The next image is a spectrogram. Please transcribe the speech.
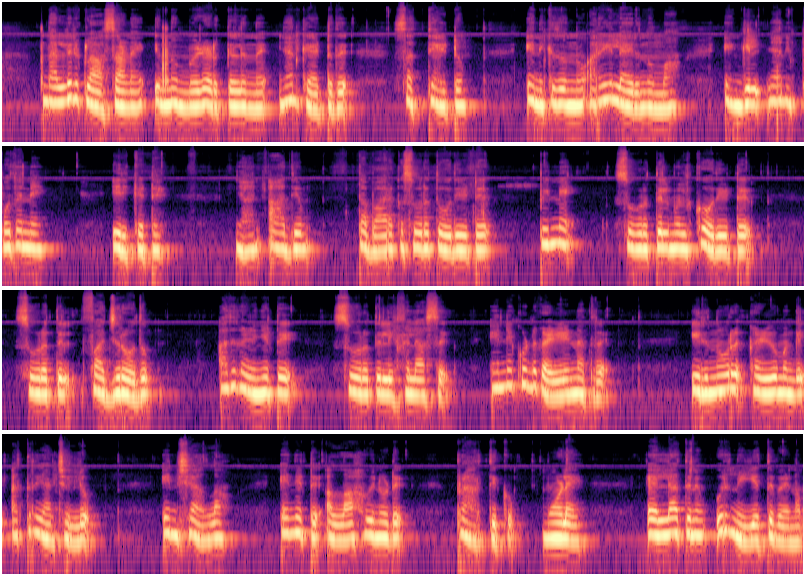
നല്ലൊരു ക്ലാസ്സാണ് ഇന്ന് ഉമ്മയുടെ അടുക്കൽ നിന്ന് ഞാൻ കേട്ടത്. സത്യമായിട്ടും എനിക്കിതൊന്നും അറിയില്ലായിരുന്നു ഉമ്മ. എങ്കിൽ ഞാൻ ഇപ്പോൾ തന്നെ ഇരിക്കട്ടെ. ഞാൻ ആദ്യം തബാറക്ക സൂറത്ത് ഓതിയിട്ട് പിന്നെ സൂറത്തിൽ മുൽക്ക് ഓതിയിട്ട് സൂറത്തിൽ ഫജർ ഓതും. അത് കഴിഞ്ഞിട്ട് സൂറത്തിൽ ഇഖലാസ്. എന്നെക്കൊണ്ട് കഴിയണത്ര. ഇരുന്നൂറ് കഴിയുമെങ്കിൽ അത്ര ഞാൻ ചൊല്ലും. ഇൻഷാ അല്ലാ എന്നിട്ട് അള്ളാഹുവിനോട് പ്രാർത്ഥിക്കും. മോളെ എല്ലാത്തിനും ഒരു നെയ്യത്ത് വേണം.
